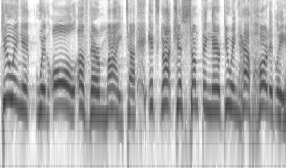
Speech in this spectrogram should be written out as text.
doing it with all of their might. Uh, it's not just something they're doing half heartedly,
